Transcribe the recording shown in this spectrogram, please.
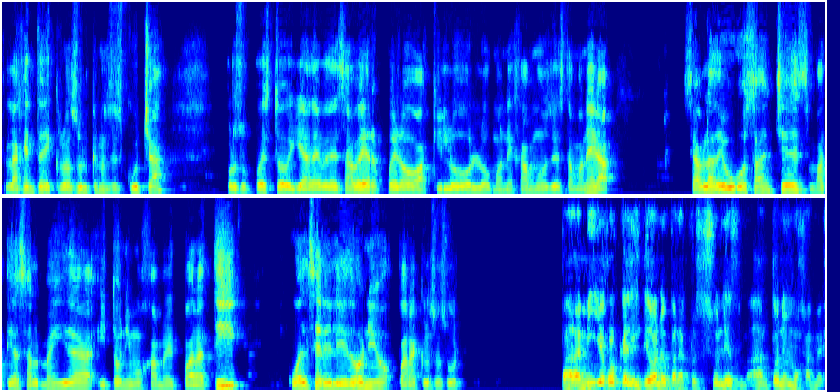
la gente de Cruz Azul que nos escucha, por supuesto ya debe de saber, pero aquí lo, lo manejamos de esta manera. Se habla de Hugo Sánchez, Matías Almeida y Tony Mohamed. Para ti, ¿cuál sería el idóneo para Cruz Azul? Para mí, yo creo que el idóneo para Cruz Azul es Antonio Mohamed.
